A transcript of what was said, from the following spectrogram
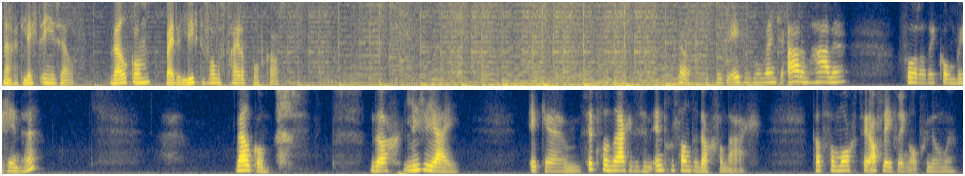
naar het licht in jezelf. Welkom bij de Liefdevolle Strijder Podcast. Zo, ik moet even een momentje ademhalen voordat ik kon beginnen. Welkom. Dag, lieve jij. Ik ehm, zit vandaag, het is een interessante dag vandaag. Ik had vanmorgen twee afleveringen opgenomen.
